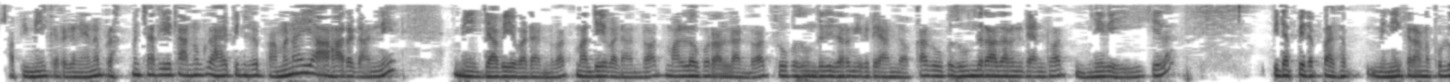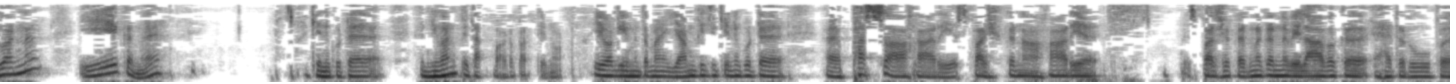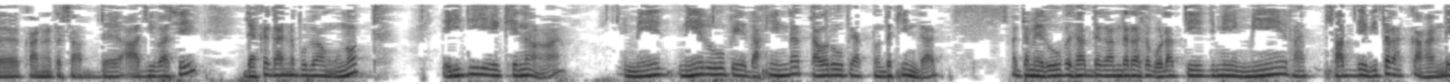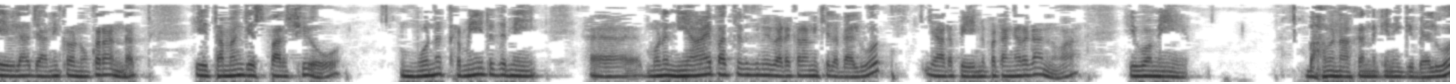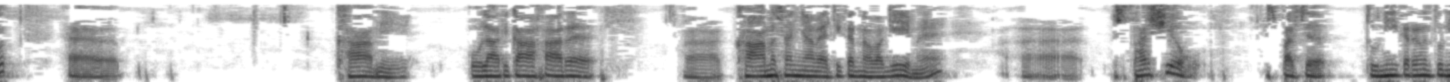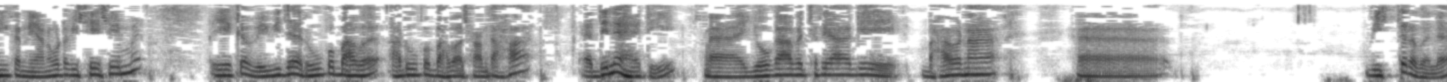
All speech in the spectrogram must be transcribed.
අපි මේ කරගෙන යන Brahmacharyaට අනුග්‍රහය පිණිස පමණයි ආහාර ගන්නේ. මේ ජවයේ වඩන්නවත් මදේ වඩන්නවත් මල්ල පුරල්ලන්නවත් රූප සුන්දරී ධර්මයකට යන්නවත් රූප සුන්දරා ධර්මයකට යන්නවත් නෙවෙයි කියලා පිටක් පිටපස මෙනෙහි කරන්න පුළුවන් නම් ඒකම කෙනෙකුට නිවන් පෙතක් බවටපත් වෙනවා. ඒ වගේම තමයි යම් කිසි කෙනෙකුට පස්ස ආහාරය ස්පර්ශ කරන ආහාරය ස්පර්ශ කරන කරන වේලාවක ඇහැට රූප කනට ශබ්ද ආදි වශයෙන් දැක ගන්න පුළුවන් වුණොත් එහිදී ඒ කෙනා මේ මේ රූපේ දකින්නත් තව රූපයක් නොදකින්නත් අත මේ රූප ශබ්ද ගන්ධ රස ගොඩක් තියෙද්දි මේ මේ ශබ්දේ විතරක් අහන්න ඒ වෙලාවේ අනික නොකරනත් ඒ තමන්ගේ ස්පර්ශය මොන ක්‍රමයකද මේ මොන න්‍යාය පත්‍රයකද මේ වැඩ කරන්න කියලා බැලුවොත් යාට පේන්න පටන් අර ගන්නවා. ඒව මේ භාවනා කරන කෙනෙක්ගේ බැලුවොත් කාමේ ඕලාරික ආහාර කාම සංඥාව ඇති කරනා වගේම ස්පර්ශය ස්පර්ශ තුනීකරණ තුනීකරණ යනකොට විශේෂයෙන්ම ඒක විවිධ රූප භව අරූප භව සඳහා ඇදින හැටි යෝගාවචරයාගේ භාවනා විස්තරවල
